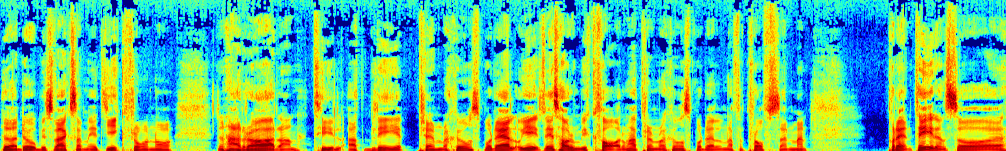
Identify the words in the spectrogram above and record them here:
hur Adobes verksamhet gick från och, den här röran till att bli prenumerationsmodell. Och givetvis har de ju kvar de här prenumerationsmodellerna för proffsen. Men på den tiden så eh,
